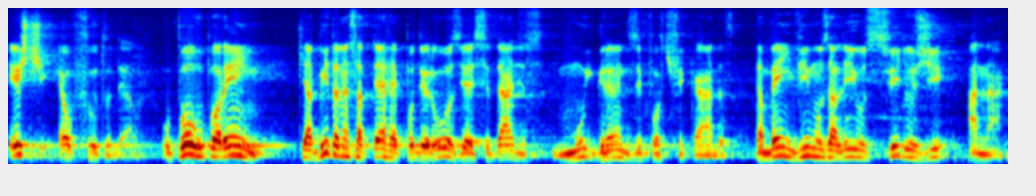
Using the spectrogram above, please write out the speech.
Este é o fruto dela. O povo, porém, que habita nessa terra é poderoso e as cidades muito grandes e fortificadas. Também vimos ali os filhos de Anak.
